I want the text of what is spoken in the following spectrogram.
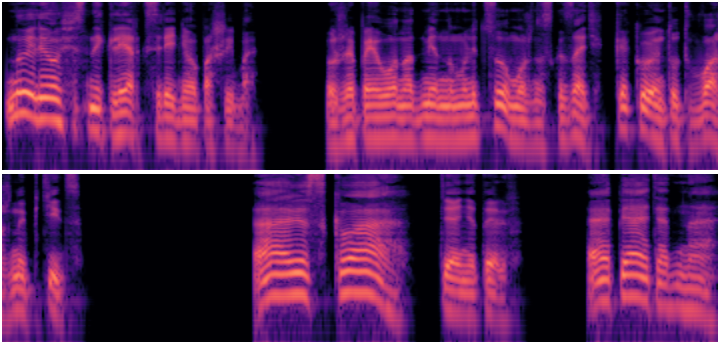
Ну или офисный клерк среднего пошиба. Уже по его надменному лицу можно сказать, какой он тут важный птиц. «Ависква!» — тянет эльф. «Опять одна.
